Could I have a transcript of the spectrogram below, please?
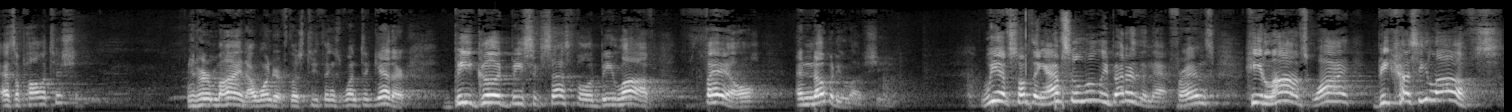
as a politician. In her mind, I wonder if those two things went together. Be good, be successful, and be loved. Fail, and nobody loves you. We have something absolutely better than that, friends. He loves. Why? Because he loves.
